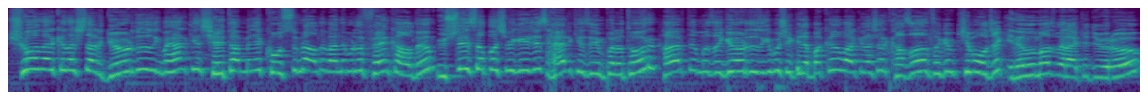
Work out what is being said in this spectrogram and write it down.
Şu an arkadaşlar gördüğünüz gibi herkes şeytan melek kostümünü aldı. Ben de burada fan kaldım. Üçlü hesaplaşma gireceğiz. Herkes imparator. Haritamızda gördüğünüz gibi bu şekilde bakalım arkadaşlar kazanan takım kim olacak? İnanılmaz merak ediyorum.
